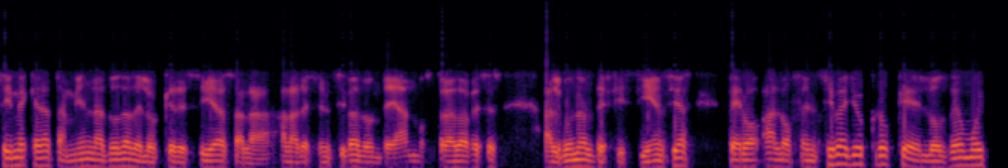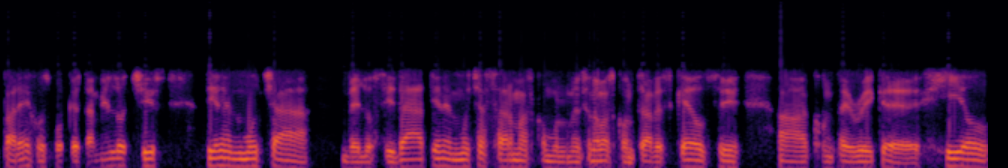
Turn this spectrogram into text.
Sí me queda también la duda de lo que decías a la, a la defensiva, donde han mostrado a veces algunas deficiencias, pero a la ofensiva yo creo que los veo muy parejos, porque también los Chiefs tienen mucha velocidad, tienen muchas armas, como lo mencionabas, con Travis Kelsey, uh, con Tyreek eh, Hill.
